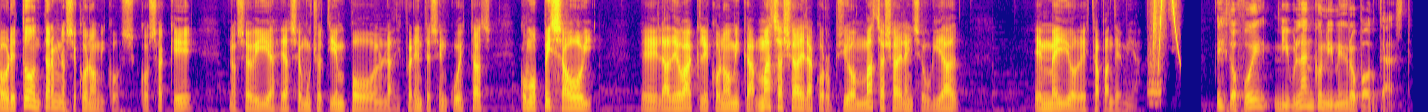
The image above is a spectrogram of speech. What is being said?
sobre todo en términos económicos, cosa que no se veía desde hace mucho tiempo en las diferentes encuestas, cómo pesa hoy eh, la debacle económica, más allá de la corrupción, más allá de la inseguridad, en medio de esta pandemia. Esto fue Ni Blanco ni Negro Podcast.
